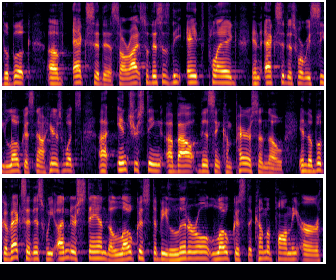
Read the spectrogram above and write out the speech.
the book of Exodus, all right? So, this is the eighth plague in Exodus where we see locusts. Now, here's what's uh, interesting about this in comparison, though. In the book of Exodus, we understand the locusts to be literal locusts that come upon the earth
